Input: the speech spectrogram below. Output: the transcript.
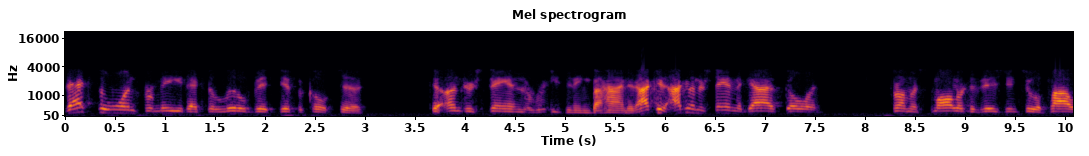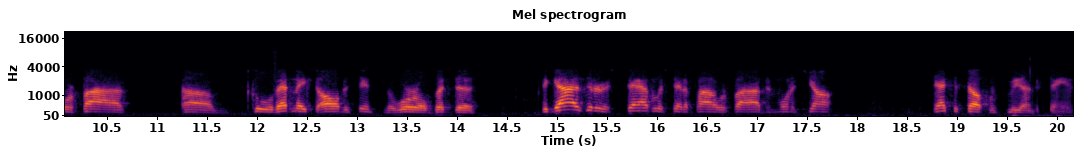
That's the one for me that's a little bit difficult to to understand the reasoning behind it. I could I can understand the guys going from a smaller division to a Power Five um, school. That makes all the sense in the world. But the the guys that are established at a Power Five and want to jump, that's a tough one for me to understand.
